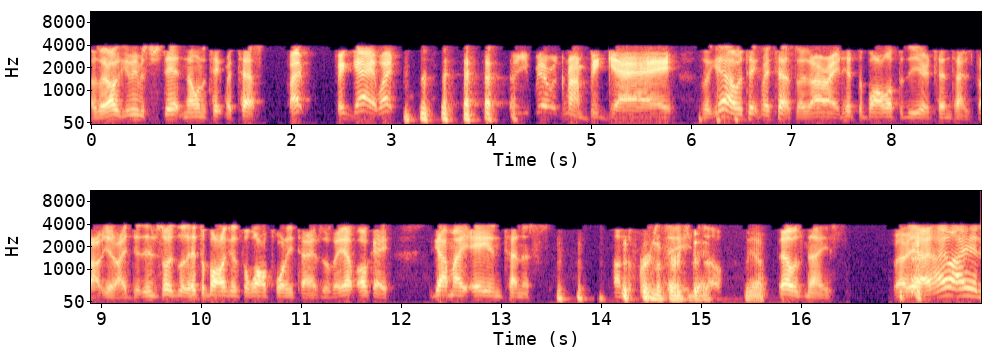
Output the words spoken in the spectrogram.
I was like, "Oh, give me Mr. Stanton. I want to take my test." What? Big guy? What? You Come on, big guy. Like, yeah, I would take my test. I was, all right, hit the ball up in the air ten times. About you know, I did. And so hit the ball against the wall twenty times. I was like, yep, okay, got my A in tennis on the first, the first day. So yeah. that was nice. But yeah, I, I had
